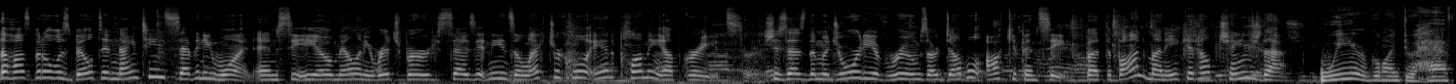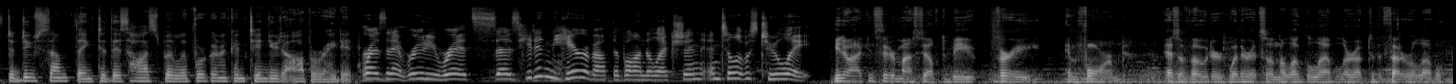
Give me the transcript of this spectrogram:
The hospital was built in 1971, and CEO Melanie Richburg says it needs electrical and plumbing upgrades. She says the majority of rooms are double occupancy, but the bond money could help change that. We are going to have to do something to this hospital if we're going to continue to operate it. Resident Rudy Ritz says he didn't hear about the bond election until it was too late. You know, I consider myself to be very informed as a voter, whether it's on the local level or up to the federal level.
